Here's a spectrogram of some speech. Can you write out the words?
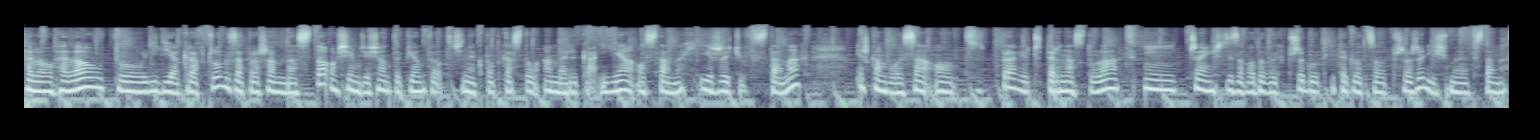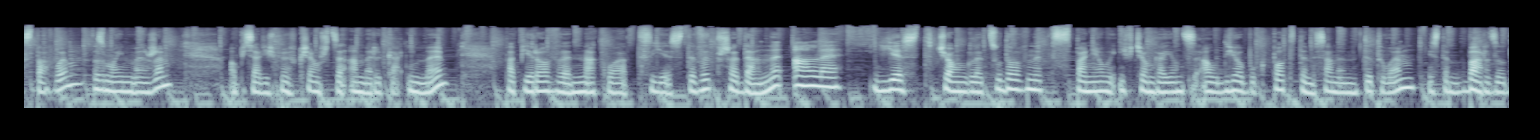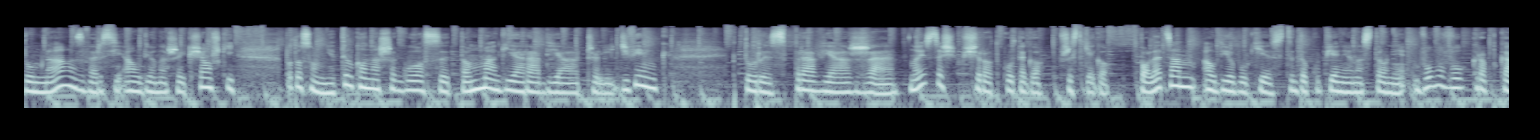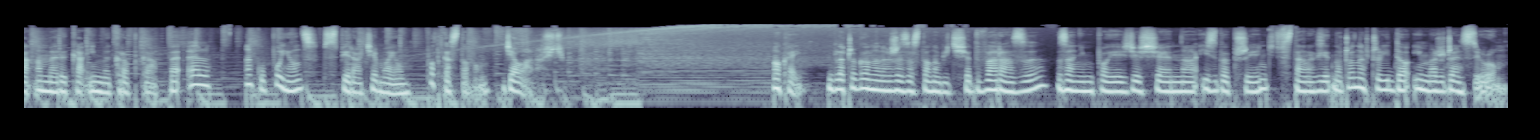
Hello, hello, tu Lidia Krawczuk. Zapraszam na 185 odcinek podcastu Ameryka i ja o Stanach i życiu w Stanach. Mieszkam w USA od prawie 14 lat i część zawodowych przygód i tego, co przeżyliśmy w Stanach z Pawłem, z moim mężem, opisaliśmy w książce Ameryka i my. Papierowy nakład jest wyprzedany, ale jest ciągle cudowny, wspaniały i wciągający audiobook pod tym samym tytułem. Jestem bardzo dumna z wersji audio naszej książki, bo to są nie tylko nasze głosy, to magia radia, czyli dźwięk, który sprawia, że no jesteś w środku tego wszystkiego. Polecam. Audiobook jest do kupienia na stronie www.amerykaimy.pl, a kupując wspieracie moją podcastową działalność. Okay. Dlaczego należy zastanowić się dwa razy, zanim pojedzie się na izbę przyjęć w Stanach Zjednoczonych, czyli do emergency room?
